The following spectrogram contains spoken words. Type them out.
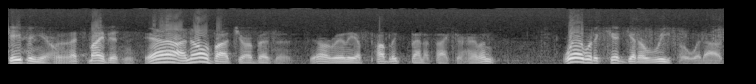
keeping you? Well, that's my business. Yeah, I know about your business. You're really a public benefactor, Herman. Where would a kid get a reefer without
